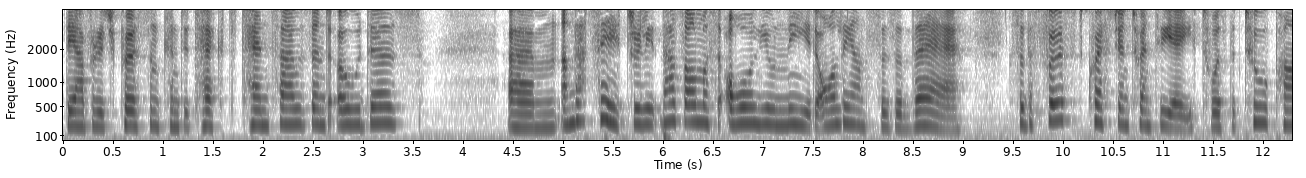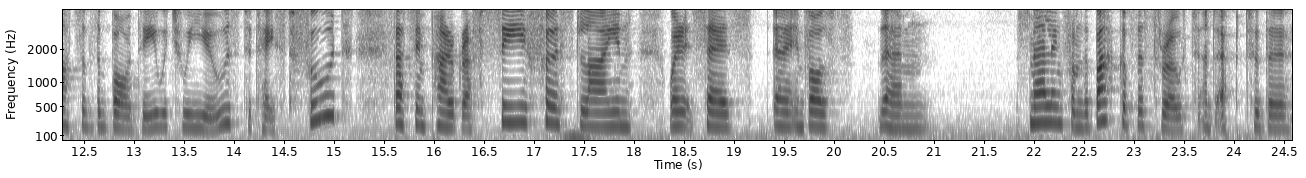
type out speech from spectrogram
the average person can detect 10,000 odours. Um, and that's it, really. That's almost all you need. All the answers are there. So, the first question 28 was the two parts of the body which we use to taste food. That's in paragraph C, first line, where it says uh, involves um, smelling from the back of the throat and up to the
